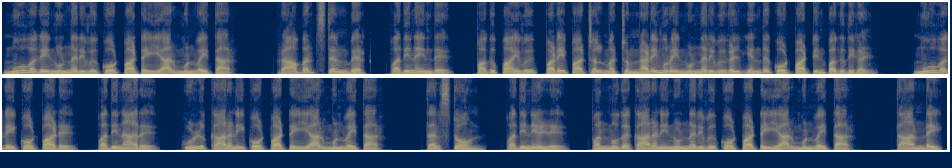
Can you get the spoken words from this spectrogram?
மூவகை நுண்ணறிவு கோட்பாட்டை யார் முன்வைத்தார்? Robert Sternberg. பதினைந்து. பகுப்பாய்வு படைப்பாற்றல் மற்றும் நடைமுறை நுண்ணறிவுகள் எந்த கோட்பாட்டின் பகுதிகள்? மூவகை கோட்பாடு. பதினாறு. குழு காரணி கோட்பாட்டை யார் முன்வைத்தார்? தர்ஸ்டோன். பதினேழு. பன்முக காரணி நுண்ணறிவு கோட்பாட்டை யார் முன்வைத்தார்? தார்ண்டைக்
